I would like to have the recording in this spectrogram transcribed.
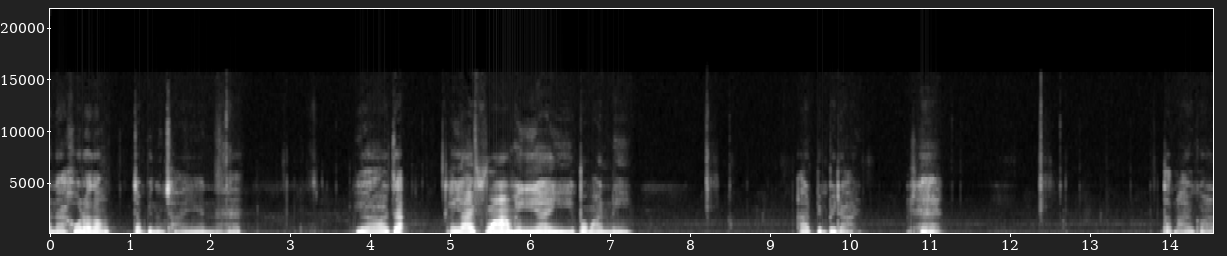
อนาคตเราต้องจำเป็นต้องใช้เงินนะฮะ เผื่อเราจะขยายฟาร์มให้ใหญ่ประมาณนี้ อาจเป็นไปได้ ตัดไม้ไว้ก่อน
